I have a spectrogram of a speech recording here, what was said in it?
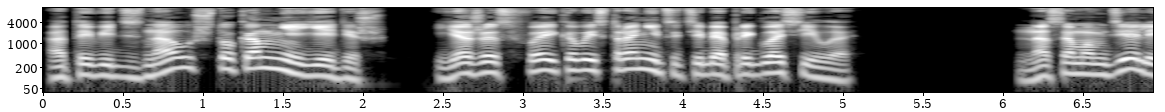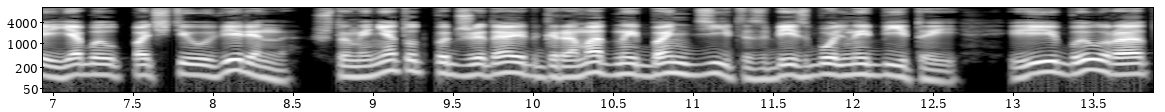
а ты ведь знал, что ко мне едешь? Я же с фейковой страницы тебя пригласила. На самом деле я был почти уверен, что меня тут поджидает громадный бандит с бейсбольной битой, и был рад,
